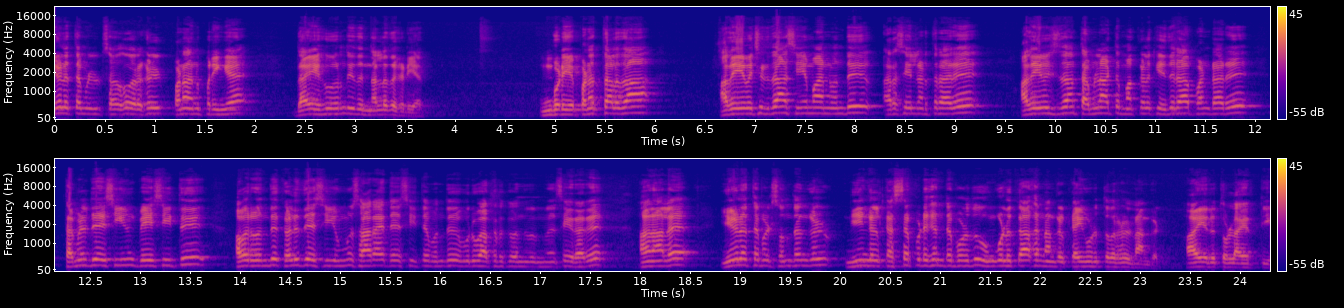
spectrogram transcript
ஈழத்தமிழ் சகோதரர்கள் பணம் அனுப்புறீங்க. தயவு இது நல்லது கிடையாது. உங்களுடைய பணத்தால் தான் அதை வச்சுட்டு தான் சீமான் வந்து அரசியல் நடத்துகிறாரு அதை வச்சு தான் தமிழ்நாட்டு மக்களுக்கு எதிராக பண்ணுறாரு தமிழ் தேசியம் பேசிட்டு அவர் வந்து கழு தேசியமும் சாராய தேசியத்தை வந்து உருவாக்குறதுக்கு வந்து செய்கிறாரு அதனால் ஈழத்தமிழ் சொந்தங்கள் நீங்கள் கஷ்டப்படுகின்ற பொழுது உங்களுக்காக நாங்கள் கை கொடுத்தவர்கள் நாங்கள். ஆயிரத்தி தொள்ளாயிரத்தி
